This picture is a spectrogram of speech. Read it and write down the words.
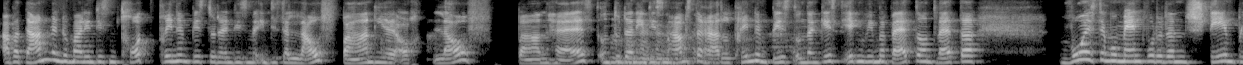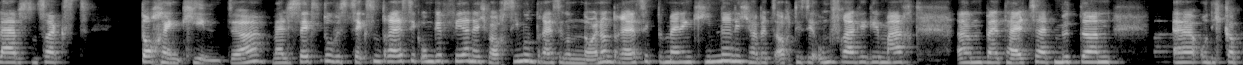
Aber dann, wenn du mal in diesem Trott drinnen bist oder in, diesem, in dieser Laufbahn, die ja auch Laufbahn heißt, und du dann in diesem Hamsterradl drinnen bist und dann gehst irgendwie immer weiter und weiter, wo ist der Moment, wo du dann stehen bleibst und sagst, doch ein Kind, ja, weil selbst du bist 36 ungefähr, ne? ich war auch 37 und 39 bei meinen Kindern. Ich habe jetzt auch diese Umfrage gemacht ähm, bei Teilzeitmüttern äh, und ich glaube,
